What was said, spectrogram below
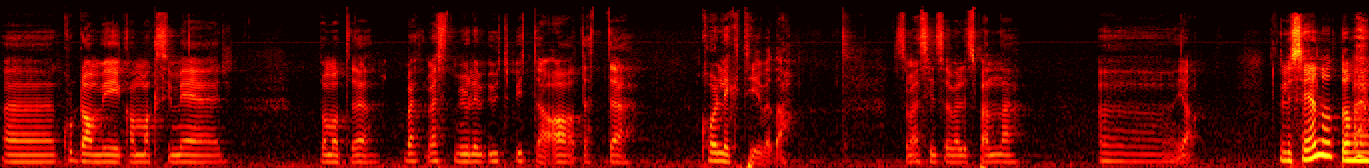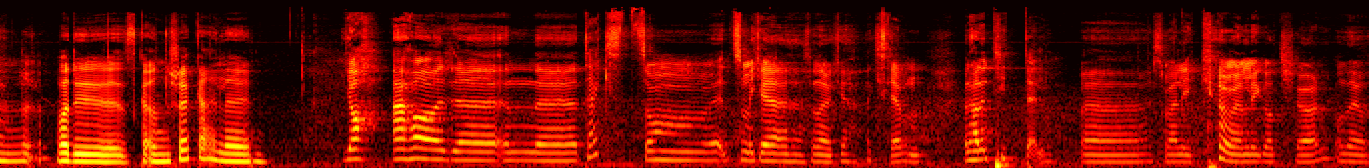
Uh, hvordan vi kan maksimere på en måte mest mulig utbytte av dette kollektivet, da. Som jeg syns er veldig spennende. Uh, ja. Vill du säga något om vad du ska undersöka? Eller? Ja, jag har uh, en uh, text som, som ikke Den er ikke, jeg ikke skrevet. Men har en tittel som jeg liker veldig godt sjøl. Og det er jo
